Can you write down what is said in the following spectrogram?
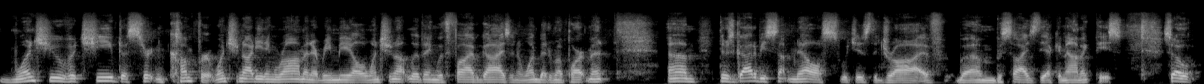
once you've achieved a certain comfort, once you're not eating ramen every meal, once you're not living with five guys in a one bedroom apartment, um, there's got to be something else, which is the drive um, besides the economic piece. So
